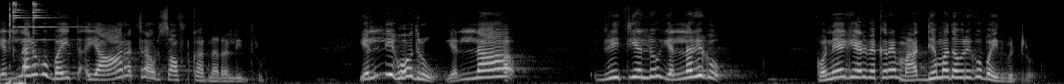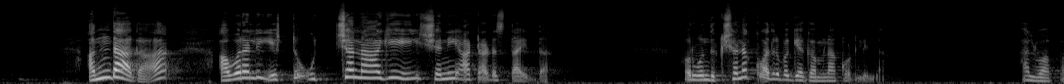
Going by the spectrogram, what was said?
ಎಲ್ಲರಿಗೂ ಬೈತ, ಯಾರ ಹತ್ರ ಅವ್ರು ಸಾಫ್ಟ್ ಕಾರ್ನರಲ್ಲಿದ್ದರು ಎಲ್ಲಿ ಹೋದರು? ಎಲ್ಲ ರೀತಿಯಲ್ಲೂ ಎಲ್ಲರಿಗೂ. ಕೊನೆಗೆ ಹೇಳ್ಬೇಕಾದ್ರೆ ಮಾಧ್ಯಮದವರಿಗೂ ಬೈದ್ಬಿಟ್ರು. ಅಂದಾಗ ಅವರಲ್ಲಿ ಎಷ್ಟು ಹುಚ್ಚನಾಗಿ ಶನಿ ಆಟ ಆಡಿಸ್ತಾ ಇದ್ದ. ಅವರು ಒಂದು ಕ್ಷಣಕ್ಕೂ ಅದ್ರ ಬಗ್ಗೆ ಗಮನ ಕೊಡಲಿಲ್ಲ. ಅಲ್ವಾಪ್ಪ?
